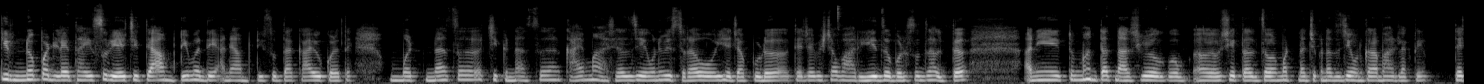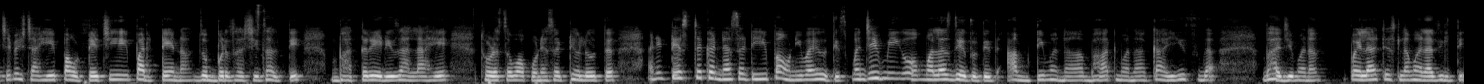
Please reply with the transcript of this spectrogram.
किरणं पडल्यात आहे सूर्याची त्या आमटीमध्ये. आणि आमटीसुद्धा काय उकळत आहे. मटणाचं चिकनाचं काय माशाचं जेवण विसरावं ह्याच्या पुढं. त्याच्यापेक्षा भारी जबरदस्त झालं आणि तुम्ही म्हणतात ना शेतात जाऊन मटणा चिकनाचं जेवण करा भारी लागते. त्याच्यापेक्षा ही पावट्याची पार्टी आहे ना जबरदस्त अशी झालती. भात रेडी झाला आहे थोडंसं वापरण्यासाठी ठेवलं होतं. आणि टेस्ट करण्यासाठी ही पाहुणीबाई होतीच. म्हणजे मी मलाच देत होती. आमटी म्हणा भात म्हणा काहीसुद्धा भाजी म्हणा. पहिला टेस्टला मला दिली ती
